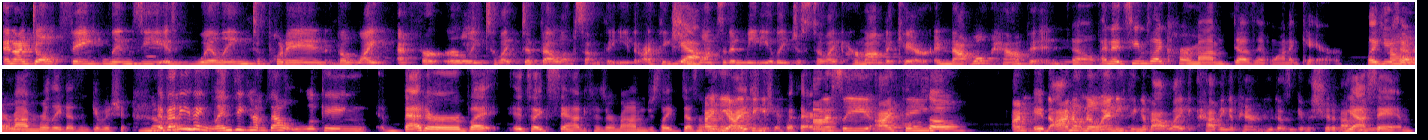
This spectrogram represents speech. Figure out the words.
And I don't think Lindsay is willing to put in the light effort early to like develop something either. I think she Yeah. wants it immediately just to like her mom to care. And that won't happen. No, and it seems like her mom doesn't want to care. Like you said, her mom really doesn't give a shit. No. If anything, Lindsay comes out looking better, but it's like sad because her mom just like doesn't I, yeah, I think with her. honestly, I think also, I'm I don't know anything about like having a parent who doesn't give a shit about yeah, same.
